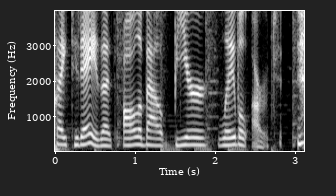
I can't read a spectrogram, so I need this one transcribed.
website today that's all about beer label art.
